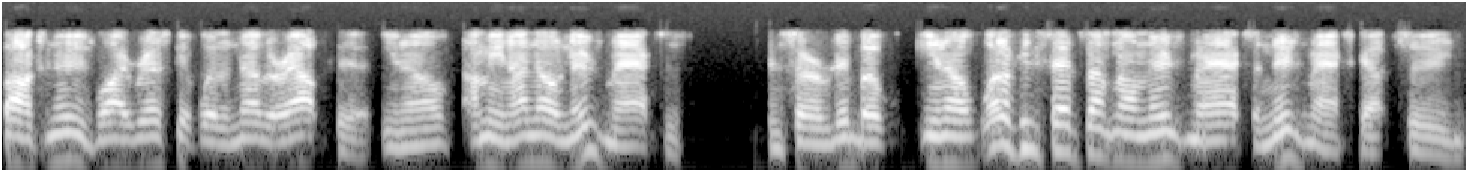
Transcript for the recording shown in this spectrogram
Fox News. Why risk it with another outfit? You know, I mean, I know Newsmax is conservative, but you know, what if he said something on Newsmax and Newsmax got sued?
